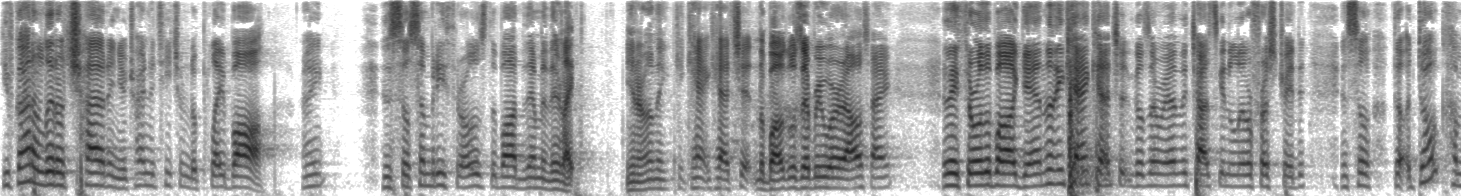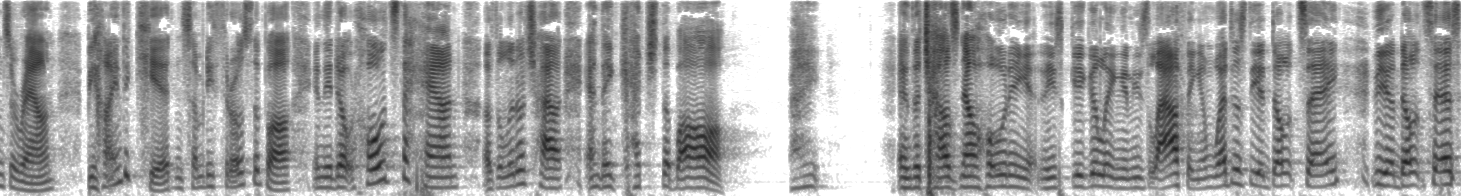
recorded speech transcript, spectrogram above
you've got a little child and you're trying to teach them to play ball, right? And so somebody throws the ball to them and they're like, you know, they can't catch it and the ball goes everywhere else, right? And they throw the ball again and they can't catch it and goes around. The child's getting a little frustrated. And so the adult comes around behind the kid and somebody throws the ball and the adult holds the hand of the little child and they catch the ball, right? And the child's now holding it and he's giggling and he's laughing. And what does the adult say? The adult says,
